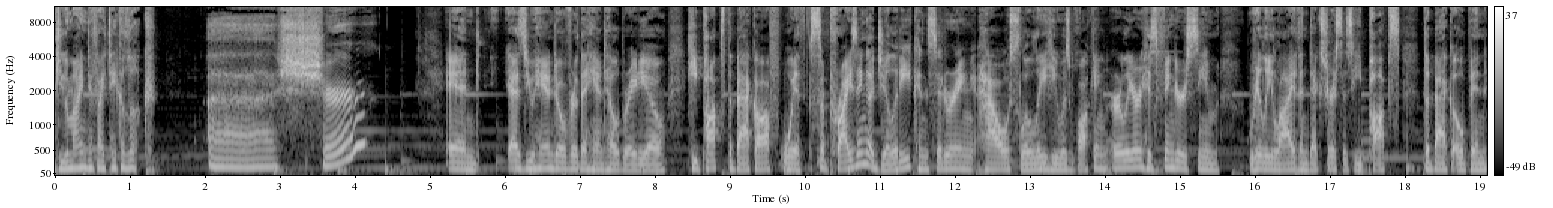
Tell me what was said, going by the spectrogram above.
Do you mind if I take a look? Uh, sure? And as you hand over the handheld radio, he pops the back off with surprising agility considering how slowly he was walking earlier. His fingers seem really lithe and dexterous as he pops the back open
